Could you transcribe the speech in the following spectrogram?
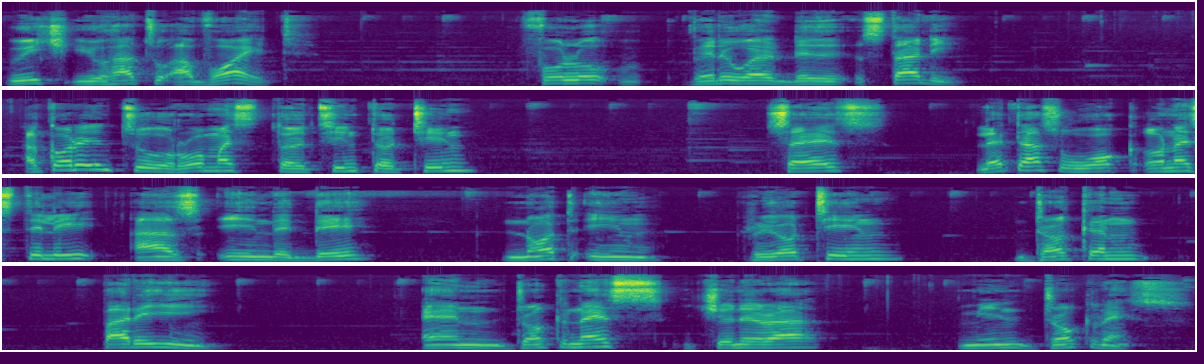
which you have to avoid. Follow very well the study. According to Romans 13 13, says, Let us walk honestly as in the day, not in rioting, drunken partying, and drunkenness general mean drunkenness.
